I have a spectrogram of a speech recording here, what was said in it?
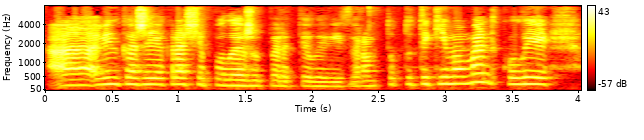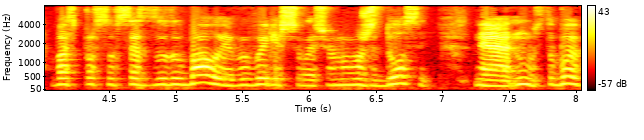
а він каже, я краще полежу перед телевізором. Тобто такий момент, коли вас просто все задовбало, і ви вирішили, що ну може досить. Е, Ну, з тобою,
